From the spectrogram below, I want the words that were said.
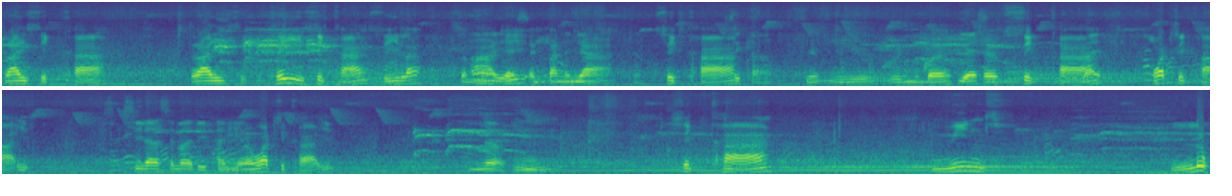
Try sikha. Try three sikha, sila, samadhi, yes. and panya. Sikha. Sikha. You, you remember Yes. the term sikha. Right. What sikha is? Sila Samadhi Panya. What sikha is? No. Mm. Sikha means look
